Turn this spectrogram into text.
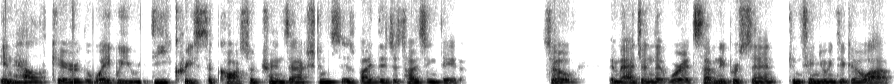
In healthcare, the way we decrease the cost of transactions is by digitizing data. So imagine that we're at 70% continuing to go up.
